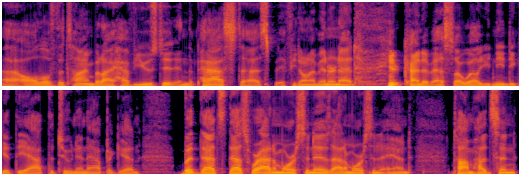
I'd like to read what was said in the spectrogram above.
uh, all of the time, but I have used it in the past. Uh, if you don't have internet, you're kind of SOL. You need to get the app, the TuneIn app again. But that's that's where Adam Morrison is. Adam Morrison and Tom Hudson,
